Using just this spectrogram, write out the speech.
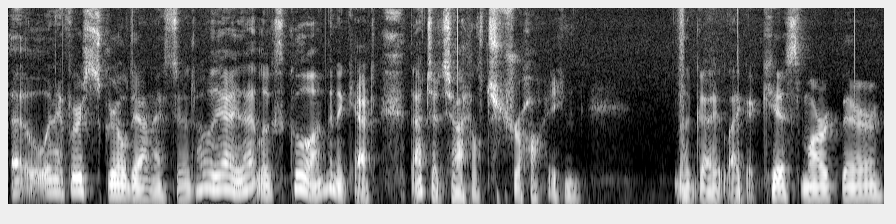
Uh, when I first scrolled down, I said, "Oh yeah, that looks cool. I'm gonna catch. That's a child drawing. A guy like a kiss mark there.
